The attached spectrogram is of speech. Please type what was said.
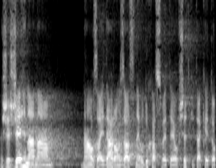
že žehná nám naozaj darom zácného Ducha Svetého všetky takéto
